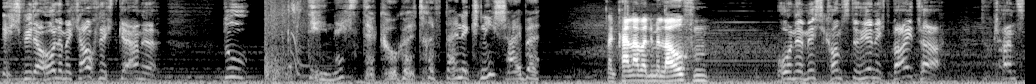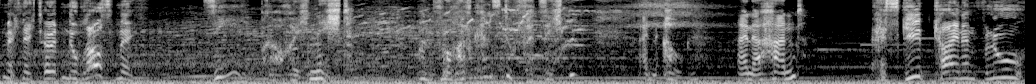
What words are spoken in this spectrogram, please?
Ich wiederhole mich auch nicht gerne. Du. Die nächste Kugel trifft deine Kniescheibe. Dann kann er aber nicht mehr laufen. Ohne mich kommst du hier nicht weiter. Du kannst mich nicht töten, du brauchst mich. Sie brauche ich nicht. Und worauf kannst du verzichten? Ein Auge? Eine Hand? Es gibt keinen Fluch.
